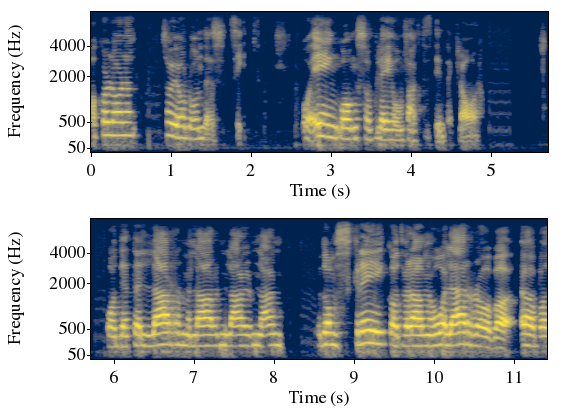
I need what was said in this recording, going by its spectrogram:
av korridoren så gjorde hon det sitt. Och en gång så blev hon faktiskt inte klar. Och detta larm, larm, larm, larm. Och de skrek åt varandra, HLR och bara, jag bara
